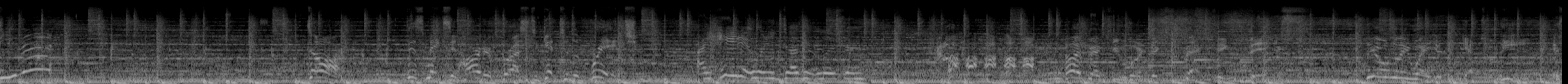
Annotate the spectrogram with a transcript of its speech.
See that? Darn! This makes it harder for us to get to the bridge. I hate it when he doesn't listen. I bet you weren't expecting this. The only way you can get to me is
